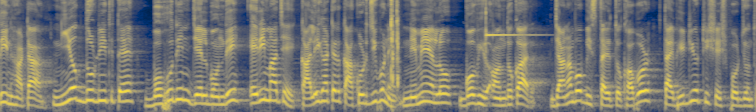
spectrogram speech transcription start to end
দিনহাটা। নিয়োগ দুর্নীতিতে বহুদিন জেলবন্দি, এরই মাঝে কালীঘাটের কাকুর জীবনে নেমে এলো গভীর অন্ধকার। জানাব বিস্তারিত খবর, তাই ভিডিওটি শেষ পর্যন্ত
